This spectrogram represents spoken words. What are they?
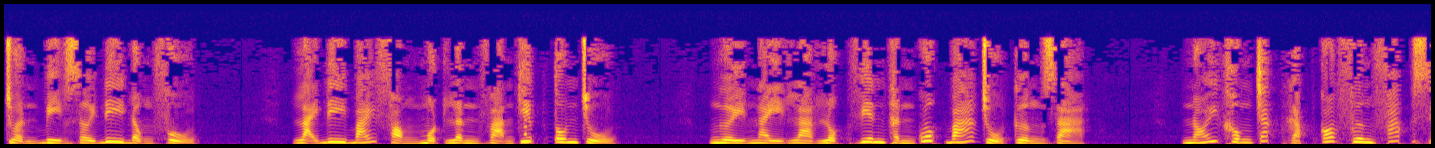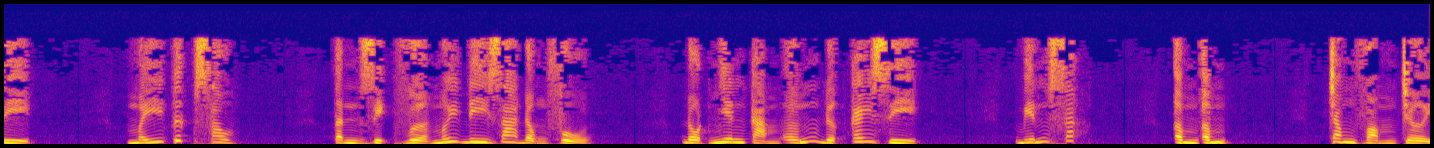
chuẩn bị rời đi đồng phủ, lại đi bái phòng một lần vạn kiếp tôn chủ, người này là lục viên thần quốc bá chủ cường giả, nói không chắc gặp có phương pháp gì. mấy tức sau, tần d ị c h vừa mới đi ra đồng phủ, đột nhiên cảm ứng được cái gì, biến sắc, ầm ầm, trong vòng trời,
